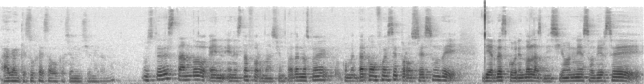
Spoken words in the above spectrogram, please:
hagan que surja esa vocación misionera, ¿no? Usted estando en, en esta formación, Padre, ¿nos puede comentar cómo fue ese proceso de, de ir descubriendo las misiones o de irse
